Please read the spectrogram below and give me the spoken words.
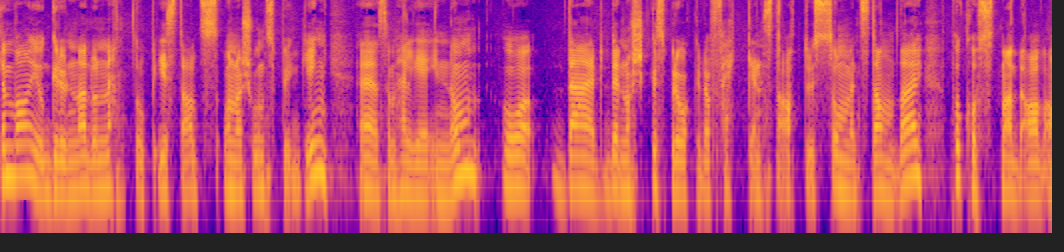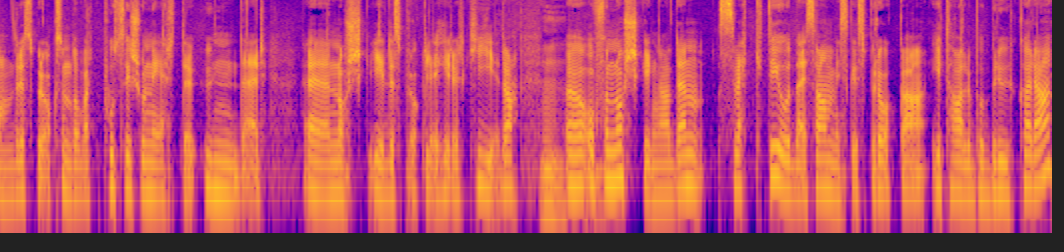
den var jo grunna nettopp i stats- og nasjonsbygging, eh, som Helge er innom. Og der det norske språket da fikk en status som et standard, på kostnad av andre språk som da ble posisjonerte under eh, norsk i det språklige hierarkiet. Da. Mm. og fornorskinga den svekte jo de samiske språka i tallet på brukere.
